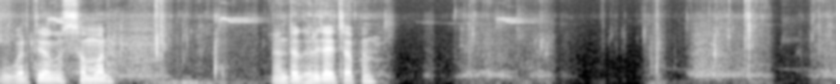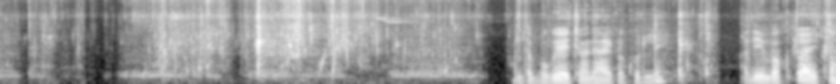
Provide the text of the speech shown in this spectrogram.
वरती बघू समोर नंतर घरी जायचं आपण. आता बघूया याच्यामध्ये आहे का कुर्ली. आधी मी बघतो आहे का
